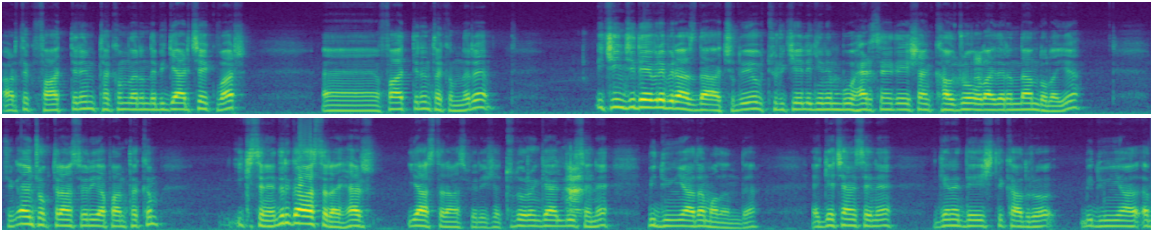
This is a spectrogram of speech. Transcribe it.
artık Fatih Terim takımlarında bir gerçek var. E, Fatih Terim takımları ikinci devre biraz daha açılıyor. Türkiye Ligi'nin bu her sene değişen kadro olaylarından dolayı. Çünkü en çok transferi yapan takım iki senedir Galatasaray. Her yaz transferi işte. Tudor'un geldiği sene bir dünya adam alındı. E, geçen sene gene değişti kadro. Bir dünya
